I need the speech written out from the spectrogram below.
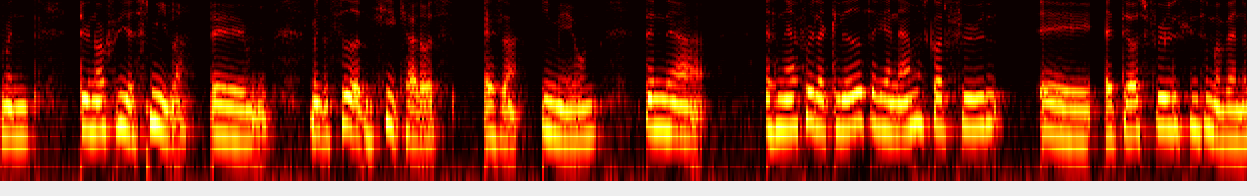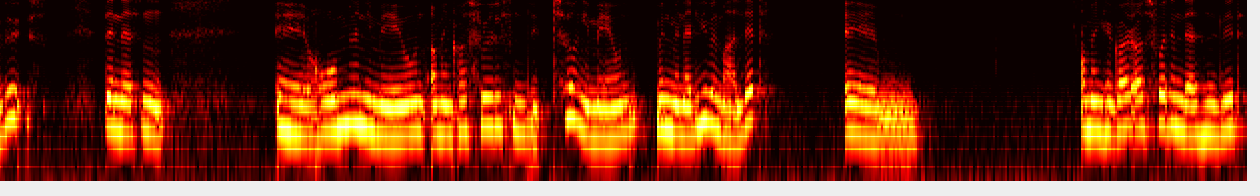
men det er jo nok, fordi jeg smiler. Øhm, men så sidder den helt klart også altså, i maven. Den der, altså når jeg føler glæde, så kan jeg nærmest godt føle, øh, at det også føles ligesom at være nervøs. Den er sådan øh, rumlen i maven, og man kan også føle sådan lidt tung i maven, men man er alligevel meget let. Øh, og man kan godt også få den der sådan lidt,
